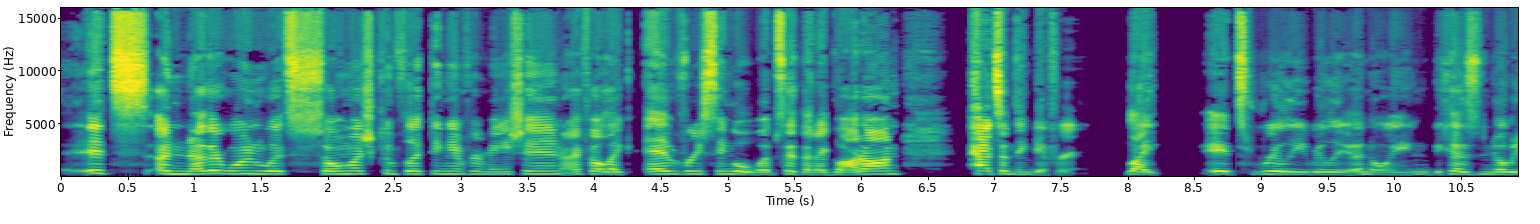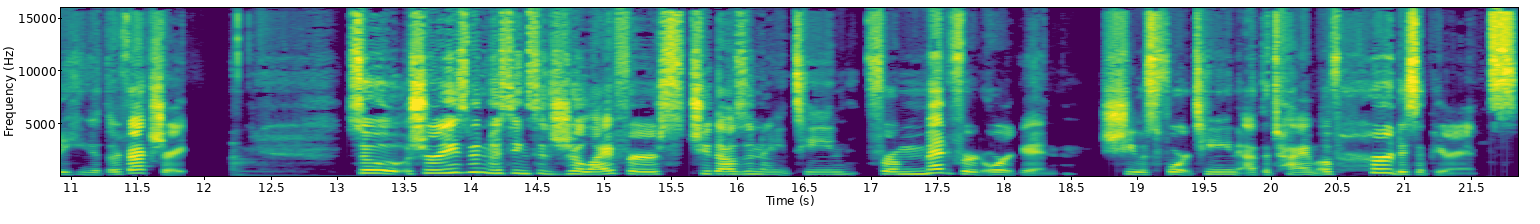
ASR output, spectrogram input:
it's another one with so much conflicting information. I felt like every single website that I got on had something different. Like it's really, really annoying because nobody can get their facts straight. So Cherie's been missing since July 1st, 2019 from Medford, Oregon. She was 14 at the time of her disappearance.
